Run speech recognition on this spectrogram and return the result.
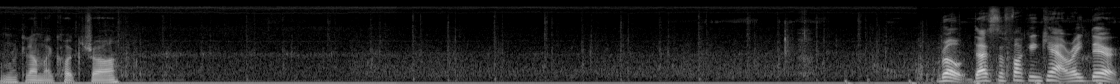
I'm working on my quick draw. Bro, that's the fucking cat right there.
